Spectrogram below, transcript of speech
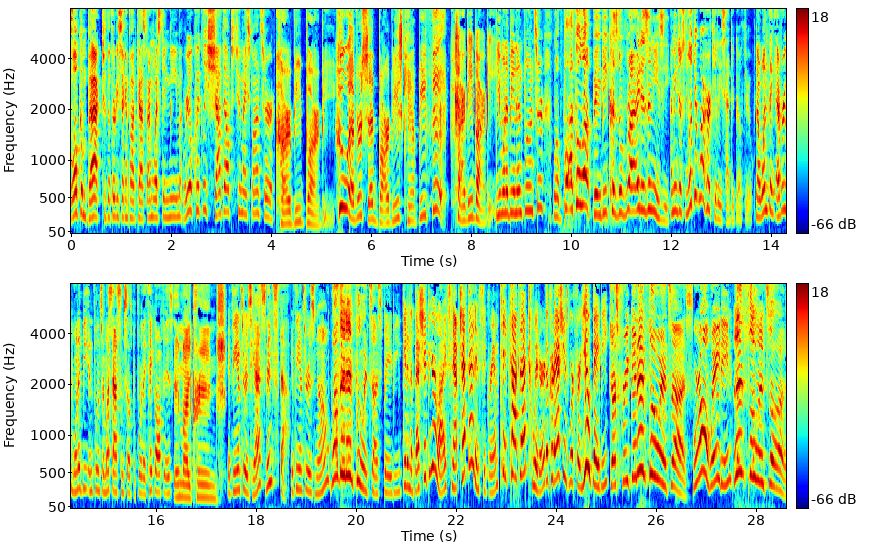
Welcome back to the 30 Second Podcast. I'm Westinmeme. Real quickly, shout out to my sponsor, Carby Barbie. Whoever said Barbies can't be thick? Carby Barbie. You want to be an influencer? Well, buckle up, baby, because the ride isn't easy. I mean, just look at what Hercules had to go through. Now, one thing every wannabe influencer must ask themselves before they take off is Am I cringe? if the answer is yes, then stop. If the answer is no, well, then influence us, baby. Get in the best shape of your life. Snapchat that Instagram. TikTok that Twitter. The Kardashians work for you, baby. Just freaking influence us. We're all waiting. Influence us.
